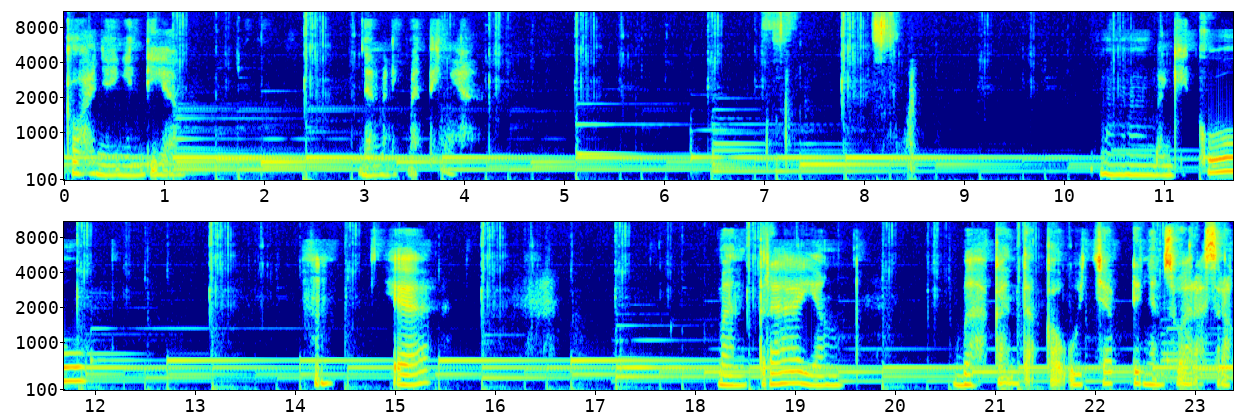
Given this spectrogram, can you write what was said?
kau hanya ingin diam dan menikmatinya. Hmm, bagiku, ya, mantra yang bahkan tak kau ucap dengan suara serak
